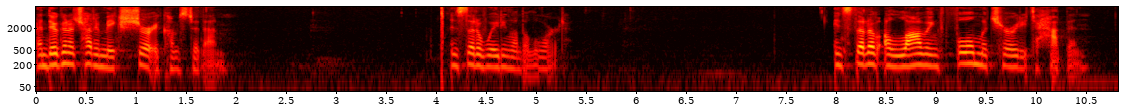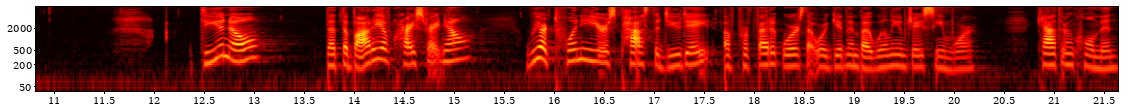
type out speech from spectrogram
And they're going to try to make sure it comes to them instead of waiting on the Lord. Instead of allowing full maturity to happen. Do you know that the body of Christ right now, we are 20 years past the due date of prophetic words that were given by William J. Seymour, Kathryn Kuhlman,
